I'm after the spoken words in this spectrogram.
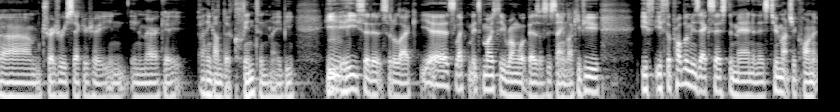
um, Treasury Secretary in, in America, I think under Clinton, maybe he he said it sort of like, yeah, it's like it's mostly wrong what Bezos is saying. Like if you if if the problem is excess demand and there's too much econo-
